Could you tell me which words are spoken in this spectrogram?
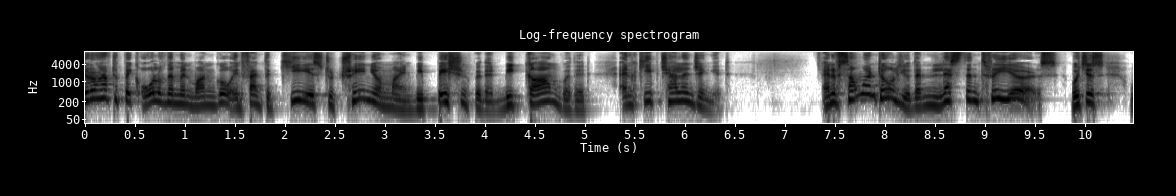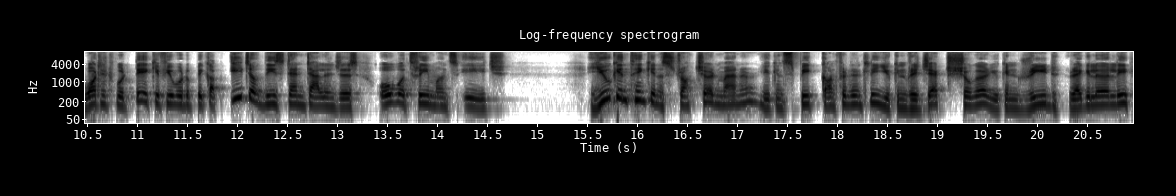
You don't have to pick all of them in one go. In fact, the key is to train your mind, be patient with it, be calm with it, and keep challenging it. And if someone told you that in less than three years, which is what it would take if you were to pick up each of these 10 challenges over three months each, you can think in a structured manner. You can speak confidently. You can reject sugar. You can read regularly.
